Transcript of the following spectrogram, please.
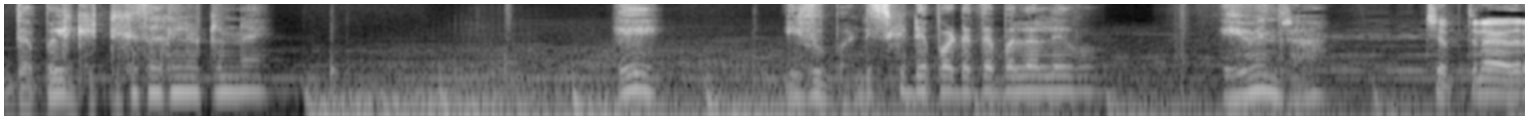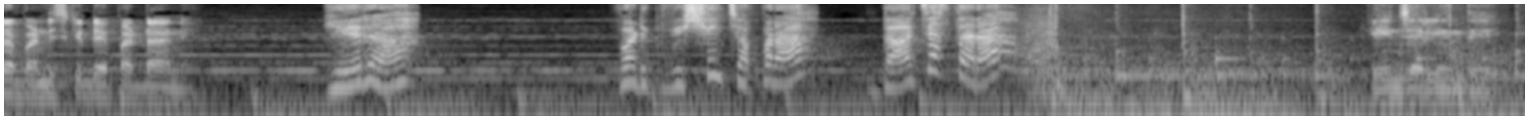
దెబ్బలు గట్టిగా తగిలినట్టున్నాయి. ఏ ఇవి బండిస్కి డే పడ్డ దెబ్బలా లేవు? ఏమైందిరా? చెప్తున్నా కదరా బండిస్కి డే పడ్డా అని. ఏరా? వాడికి విషయం చెప్పరా? దాచేస్తారా? ఏం జరిగింది?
